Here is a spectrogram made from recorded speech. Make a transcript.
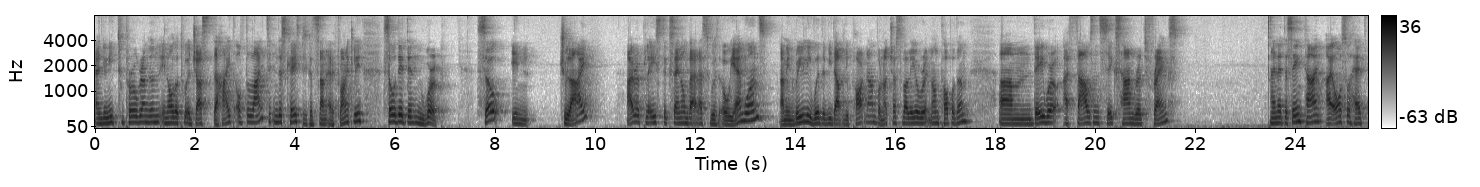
and you need to program them in order to adjust the height of the light in this case because it's done electronically. So they didn't work. So in July, I replaced the Xenon ballast with OEM ones. I mean, really with the VW part number, not just Valeo written on top of them. Um, they were 1,600 francs. And at the same time, I also had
